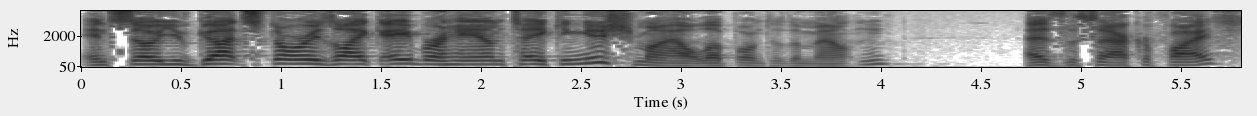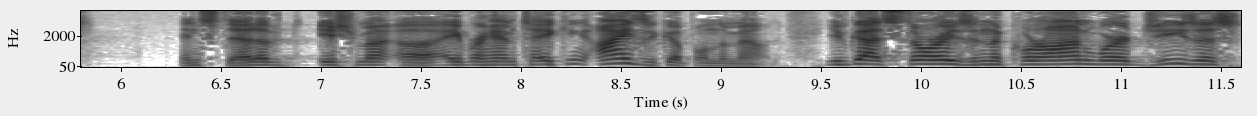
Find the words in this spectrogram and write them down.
And so you've got stories like Abraham taking Ishmael up onto the mountain as the sacrifice instead of Ishmael, uh, Abraham taking Isaac up on the mountain. You've got stories in the Quran where Jesus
